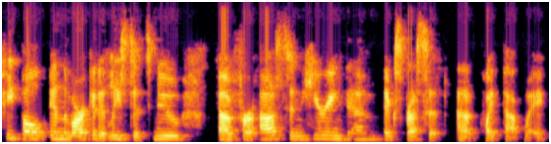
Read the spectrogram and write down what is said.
people in the market. At least it's new uh, for us, and hearing them express it uh, quite that way.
